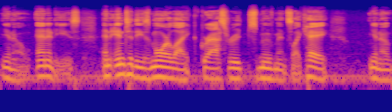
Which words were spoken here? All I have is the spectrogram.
you know entities and into these more like grassroots movements like hey you know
